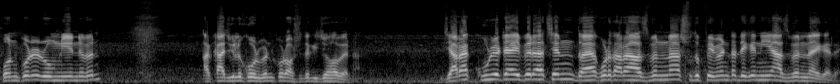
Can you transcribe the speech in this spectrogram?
ফোন করে রুম নিয়ে নেবেন। আর কাজগুলো করবেন, কোনো অসুবিধা কিছু হবে না। যারা কুড়ে টাইপের আছেন, দয়া করে তারা আসবেন না, শুধু পেমেন্টটা দেখে নিয়ে আসবেন না এখানে।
